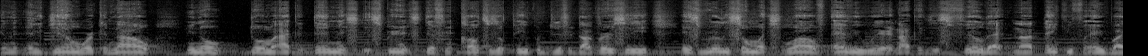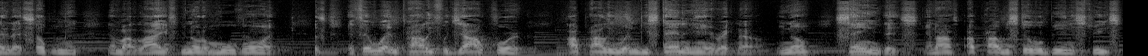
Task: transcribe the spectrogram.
in the, in the gym, working out, you know, doing my academics, experience different cultures of people, different diversity. It's really so much love everywhere, and I could just feel that. And I thank you for everybody that's helping me in my life, you know, to move on. If it wasn't probably for Job Corps, I probably wouldn't be standing here right now, you know, saying this. And I, I probably still would be in the streets,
